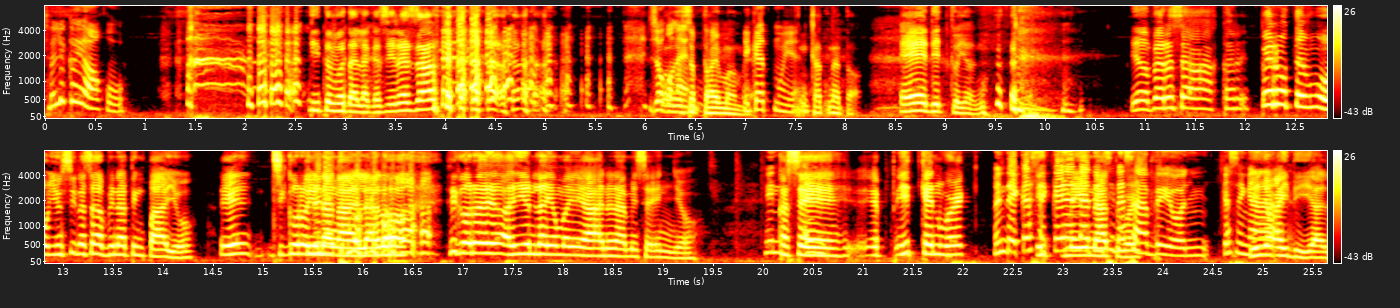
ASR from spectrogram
Balik kaya ako. Dito mo talaga sinasabi. Joke lang. Mag-usap tayo mamaya. Ikat mo yan. Cut na to. Edit ko yun. Yun pero sa, kar- pero tamo mo, yung sinasabi nating payo, eh, siguro yun Hindi ang nga lang, no? siguro yun lang yung may ano namin sa inyo. Hin- Kasi, if it can work, Hindi, kasi it kaya may natin not sinasabi yun. Kasi nga, yun yung ideal.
